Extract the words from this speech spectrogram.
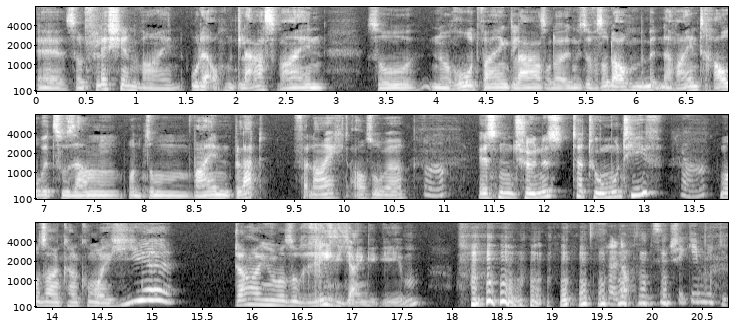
äh, so ein Fläschchen Wein oder auch ein Glas Wein, so ein Rotweinglas oder irgendwie sowas, oder auch mit einer Weintraube zusammen und so einem Weinblatt vielleicht auch sogar, ist ein schönes Tattoo-Motiv, Ja. wo man sagen kann, guck mal, hier, da habe ich mir mal so richtig eingegeben. Ist halt auch so ein bisschen schickimicki.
